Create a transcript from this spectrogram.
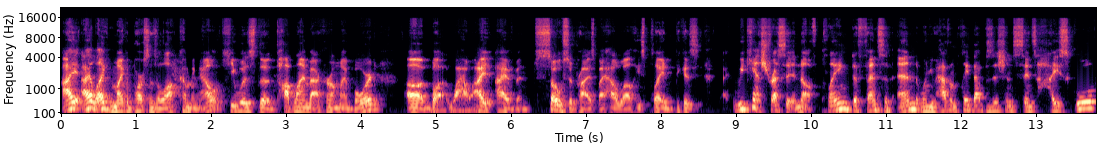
I I liked Micah Parsons a lot coming out. He was the top linebacker on my board. Uh, but wow, I I have been so surprised by how well he's played because we can't stress it enough. Playing defensive end when you haven't played that position since high school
